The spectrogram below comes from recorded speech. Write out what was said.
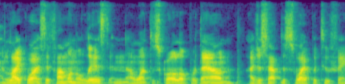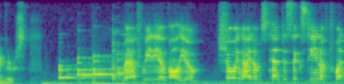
5. And likewise, if I'm on a list and I want to scroll up or down, I just have to swipe with two fingers. Match media volume, showing items 10 to 16 of 20.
